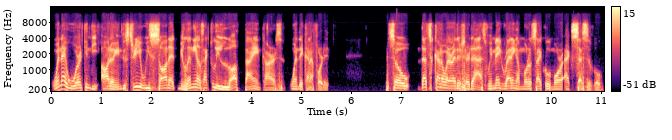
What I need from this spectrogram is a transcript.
when I worked in the auto industry, we saw that millennials actually love buying cars when they can afford it. So that's kind of what Riders Share does. We make riding a motorcycle more accessible.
